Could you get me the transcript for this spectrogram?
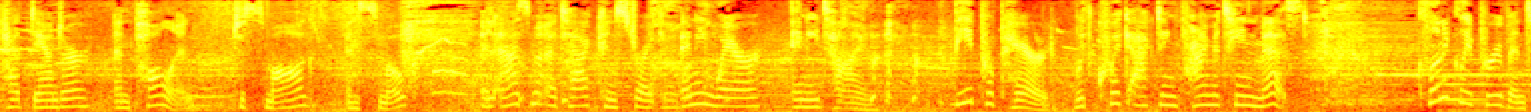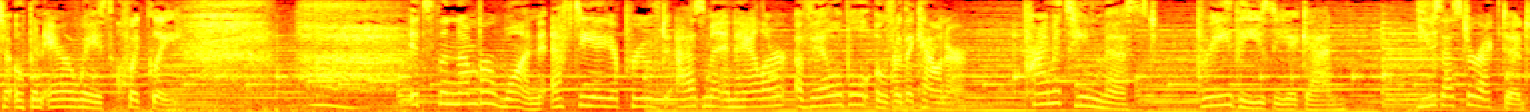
pet dander, and pollen to smog and smoke. An asthma attack can strike anywhere, anytime. Be prepared with quick acting Primatene Mist. Clinically proven to open airways quickly. It's the number one FDA approved asthma inhaler available over the counter. Primatene Mist. Breathe easy again. Use as directed.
